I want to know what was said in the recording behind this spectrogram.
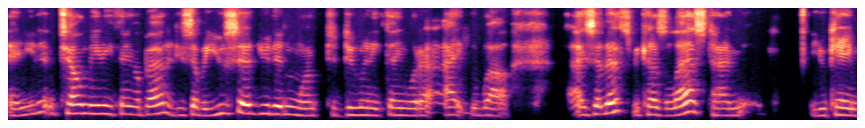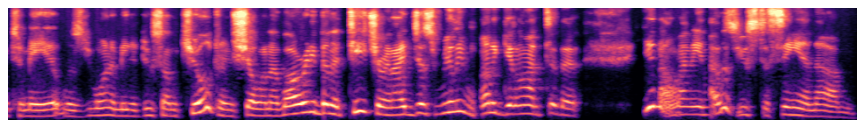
and you didn't tell me anything about it. He said, well, you said you didn't want to do anything. What I, I well, I said, that's because the last time you came to me, it was you wanted me to do some children's show, and I've already been a teacher, and I just really want to get on to the, you know, I mean, I was used to seeing, um,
